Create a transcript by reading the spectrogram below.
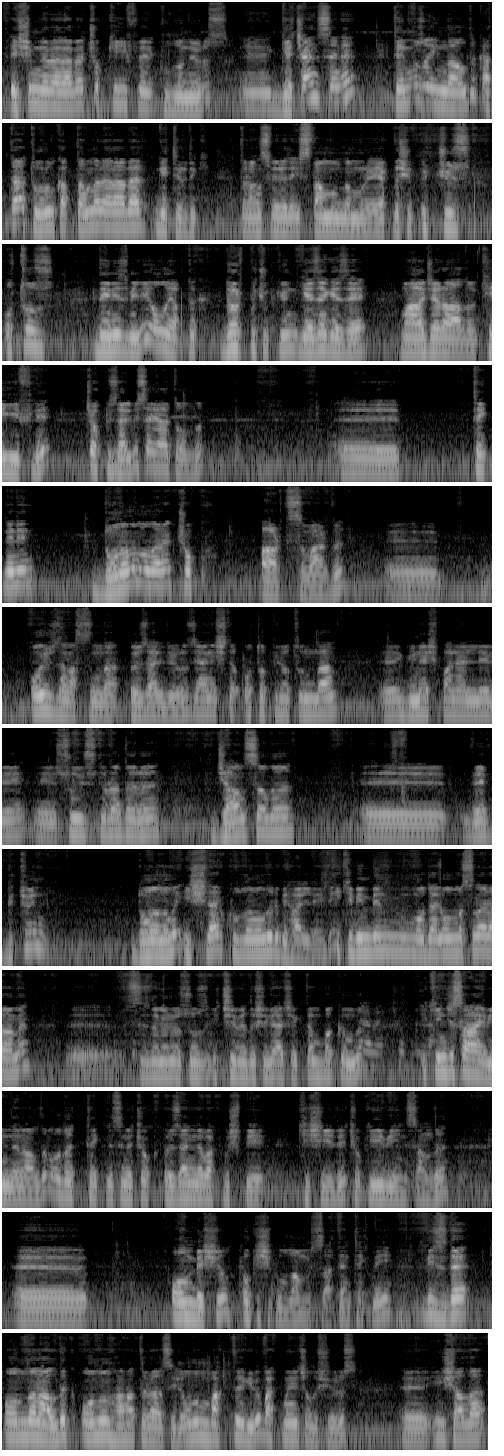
eşimle beraber çok keyifle kullanıyoruz. Ee, geçen sene Temmuz ayında aldık. Hatta Tuğrul Kaptan'la beraber getirdik. Transferi de İstanbul'dan buraya yaklaşık 330 deniz mili yol yaptık. 4,5 gün geze geze maceralı, keyifli, çok güzel bir seyahat oldu. Ee, teknenin donanım olarak çok artısı vardı. Ee, o yüzden aslında özel diyoruz. Yani işte otopilotundan e, güneş panelleri, e, su üstü radarı, cansalı e, ve bütün donanımı işler kullanılır bir haldeydi. 2001 model olmasına rağmen e, siz de görüyorsunuz içi ve dışı gerçekten bakımlı. Evet. İkinci sahibinden aldım. O da teknesine çok özenle bakmış bir kişiydi. Çok iyi bir insandı. Ee, 15 yıl o kişi kullanmış zaten tekneyi. Biz de ondan aldık. Onun hatırasıyla, onun baktığı gibi bakmaya çalışıyoruz. Ee, inşallah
